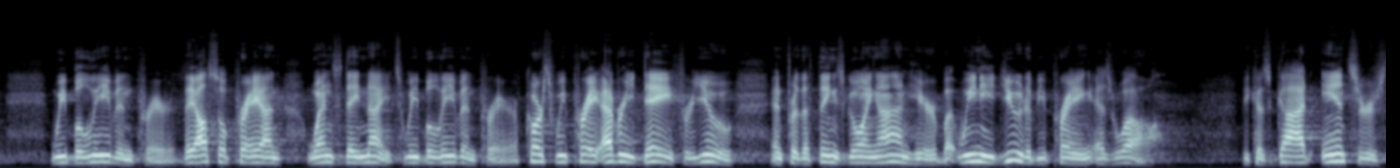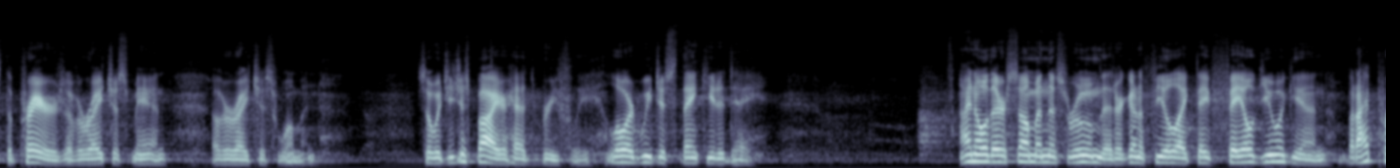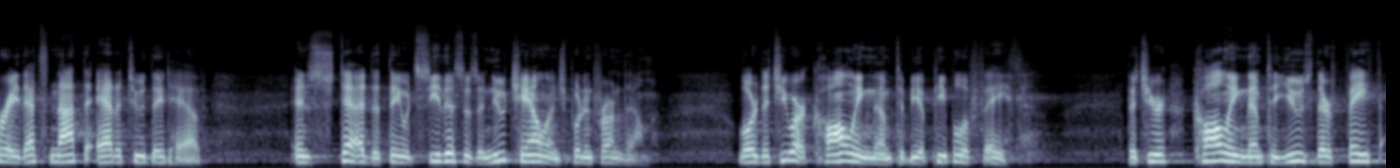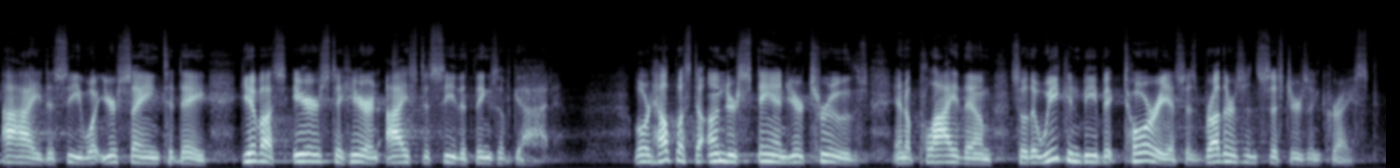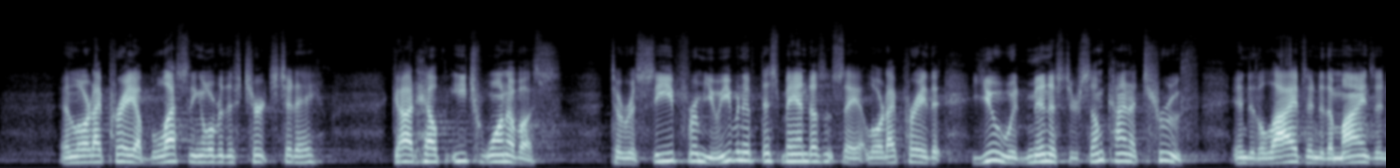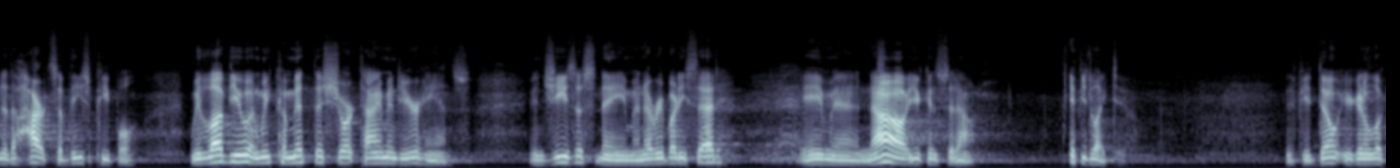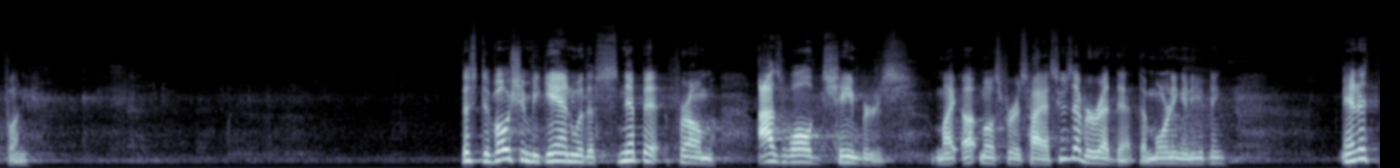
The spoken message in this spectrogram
We believe in prayer. They also pray on Wednesday nights. We believe in prayer. Of course, we pray every day for you and for the things going on here, but we need you to be praying as well. Because God answers the prayers of a righteous man, of a righteous woman. So, would you just bow your heads briefly? Lord, we just thank you today. I know there's some in this room that are going to feel like they've failed you again, but I pray that's not the attitude they'd have. Instead, that they would see this as a new challenge put in front of them. Lord, that you are calling them to be a people of faith, that you're calling them to use their faith eye to see what you're saying today. Give us ears to hear and eyes to see the things of God. Lord, help us to understand your truths and apply them so that we can be victorious as brothers and sisters in Christ. And Lord, I pray a blessing over this church today. God, help each one of us to receive from you. Even if this man doesn't say it, Lord, I pray that you would minister some kind of truth into the lives, into the minds, into the hearts of these people. We love you and we commit this short time into your hands. In Jesus' name. And everybody said, Amen. Now you can sit down if you'd like to. If you don't, you're going to look funny. This devotion began with a snippet from Oswald Chambers, My Utmost for His Highest. Who's ever read that, the morning and evening? And it,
